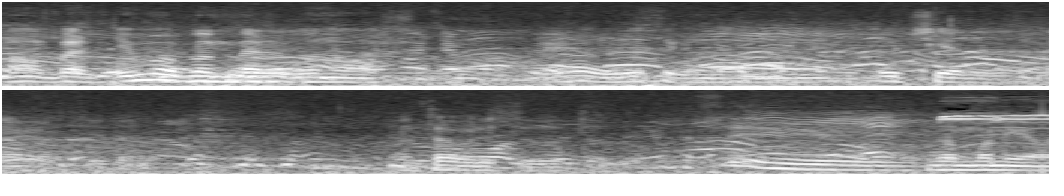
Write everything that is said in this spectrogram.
No, perdiamo per me lo conosco. Però vedete che non uccide la partita. Non te l'avresti detto. Sì, non mania,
